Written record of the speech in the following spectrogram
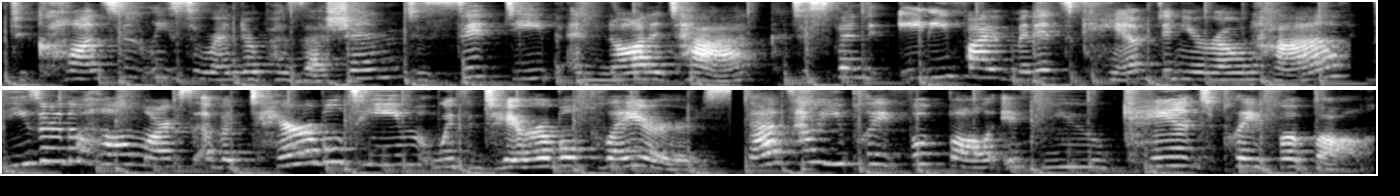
To constantly surrender possession, to sit deep and not attack, to spend 85 minutes camped in your own half, these are the hallmarks of a terrible team with terrible players. That's how you play football if you can't play football.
